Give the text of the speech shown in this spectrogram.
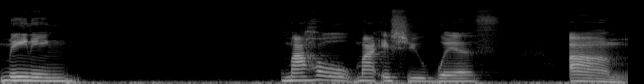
meaning my whole my issue with um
